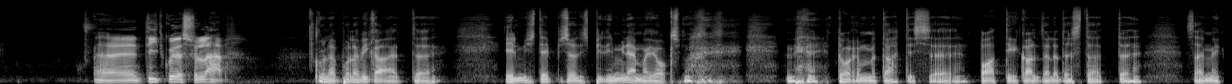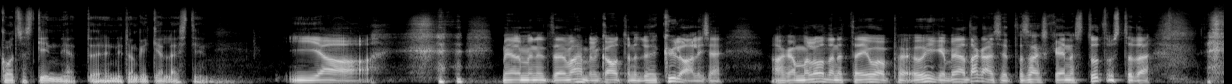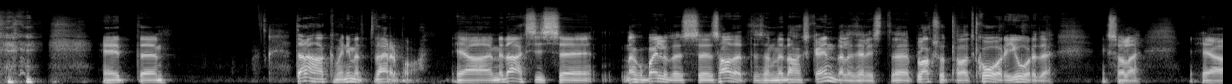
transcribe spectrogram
Äh, Tiit, kuidas sul läheb? kuule, pole viga, et äh, eelmisest episoodist pidin minema jooksma torm tahtis paati kaldale tõsta, et saime ikka otsast kinni, et nüüd on kõik jälle hästi. jaa me oleme nüüd vahepeal kaotanud ühe külalise, aga ma loodan, et ta jõuab õige pea tagasi, et ta saaks ka ennast tutvustada et äh, täna hakkame nimelt värbama ja me tahaks siis äh, nagu paljudes saadetes on, me tahaks ka endale sellist äh, plaksutavat koori juurde, eks ole. ja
